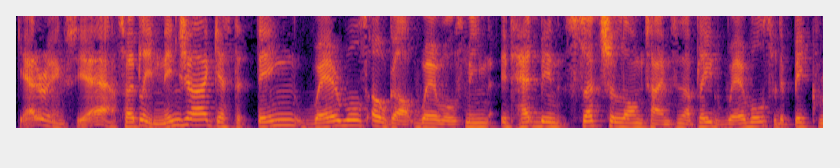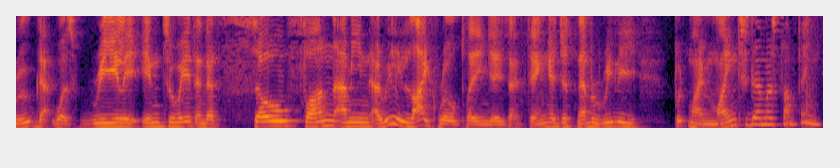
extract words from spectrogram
Gatherings, yeah. So I played Ninja, Guess the Thing, Werewolves. Oh god, Werewolves. I mean, it had been such a long time since I played Werewolves with a big group that was really into it, and that's so fun. I mean, I really like role playing games, I think. I just never really put my mind to them or something.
